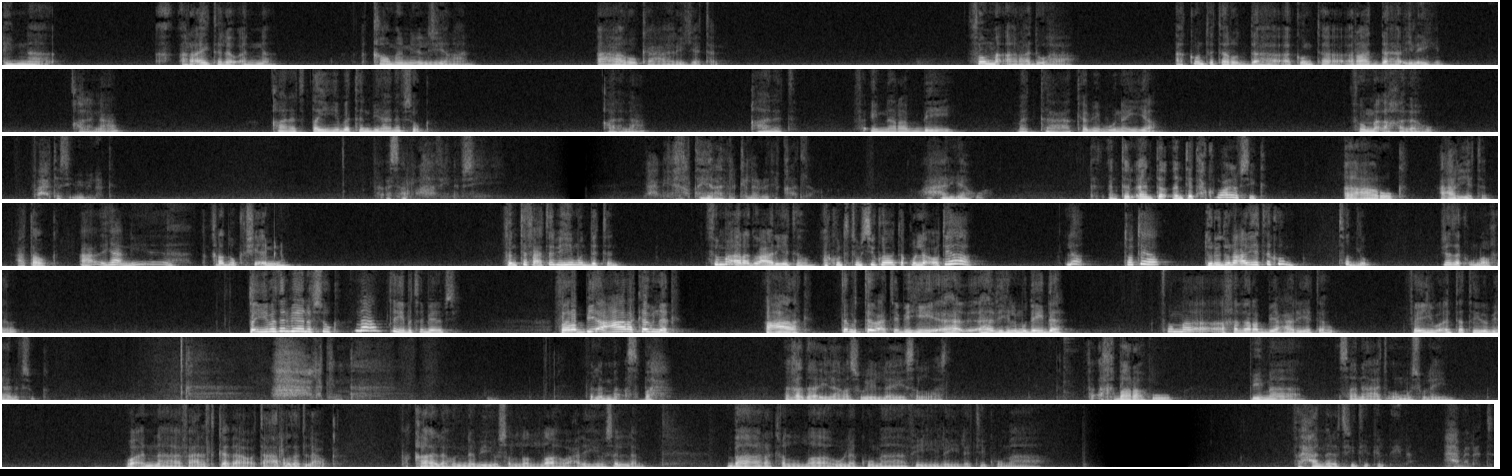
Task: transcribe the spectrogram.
إن رأيت لو أن قوما من الجيران أعاروك عارية. ثم أرادوها. أكنت تردها؟ أكنت رادها إليهم؟ قال نعم. قالت طيبة بها نفسك. قال نعم. قالت فإن ربي متعك ببني. ثم أخذه. فاحتسب ابنك. فأسرها في يعني خطير هذا الكلام الذي قالت له. وعارية هو. أنت الآن أنت تحكم على نفسك. أعاروك عارية. أعطوك. يعني أقرضوك شيئا منه فانتفعت به مدة. ثم أرادوا عاريتهم. أكنت تمسكها وتقول لا أعطيها. لا تعطيها. تريدون عاريتكم؟ تفضلوا. جزاكم الله خيرا. طيبة بها نفسك. نعم طيبة بها نفسي فربي أعارك ابنك. أعارك. تمتعت به هذه المديدة. ثم أخذ ربي عاريته. فيجب أن تطيب بها نفسك. لكن فلما أصبح غدا إلى رسول الله صلى الله عليه وسلم فأخبره بما صنعت أم سليم وأنها فعلت كذا وتعرضت له. فقال له النبي صلى الله عليه وسلم بارك الله لكما في ليلتكما. فحملت في تلك الليلة حملت.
